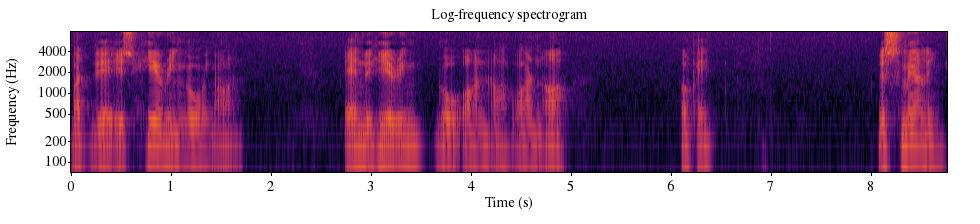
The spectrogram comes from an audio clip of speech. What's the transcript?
but there is hearing going on. And the hearing go on, off, on, off. Okay? The smelling.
